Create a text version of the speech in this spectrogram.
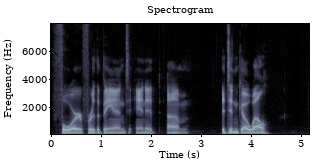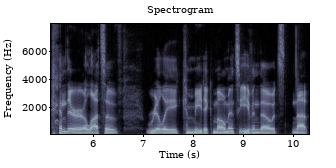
for for the band, and it um it didn't go well, and there are lots of really comedic moments, even though it's not.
